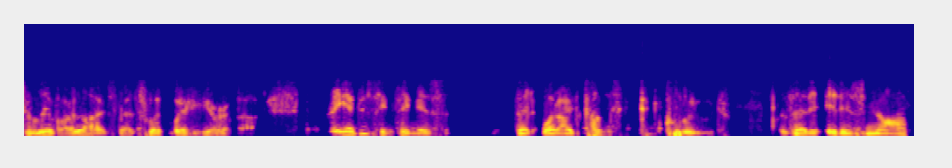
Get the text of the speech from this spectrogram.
to live our lives. That's what we're here about. The interesting thing is that what I've come to conclude that it is not,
